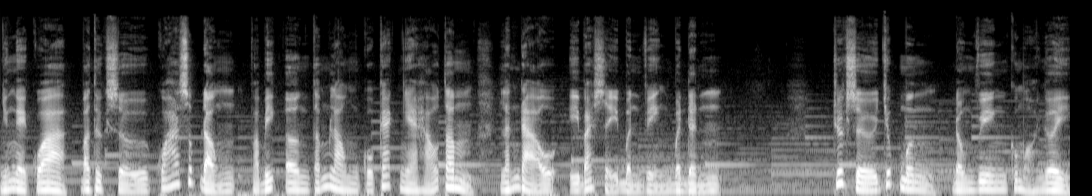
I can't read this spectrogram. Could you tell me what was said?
những ngày qua bà thực sự quá xúc động và biết ơn tấm lòng của các nhà hảo tâm, lãnh đạo, y bác sĩ bệnh viện Bình Định. Trước sự chúc mừng, động viên của mọi người,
